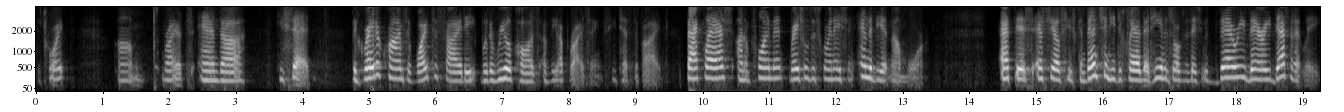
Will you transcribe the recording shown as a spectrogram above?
Detroit um, riots, and uh, he said, the greater crimes of white society were the real cause of the uprisings, he testified. Backlash, unemployment, racial discrimination, and the Vietnam War. At this SCLC's convention, he declared that he and his organization would very, very definitely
